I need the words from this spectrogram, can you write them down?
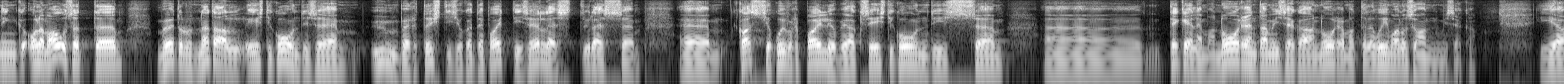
ning oleme ausad, möödunud nädal Eesti koondise ümber tõstis ju ka debati sellest üles, kas ja kuivõrd palju peaks Eesti koondis tegelema noorendamisega, noorematele võimaluse andmisega. ja,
